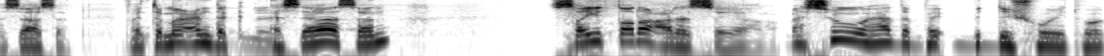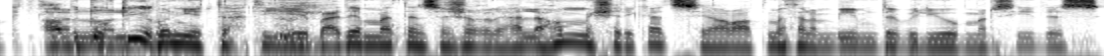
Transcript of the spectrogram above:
أساسا. فأنت ما عندك نعم. أساسا سيطرة على السيارة. بس هو هذا بده شوية وقت. آه، بده البنية وقت. التحتية بعدين ما تنسى شغلة. هلا هم شركات السيارات مثلا بي إم دبليو مرسيدس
